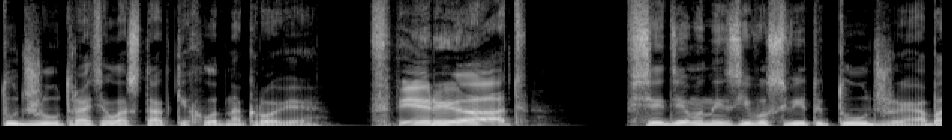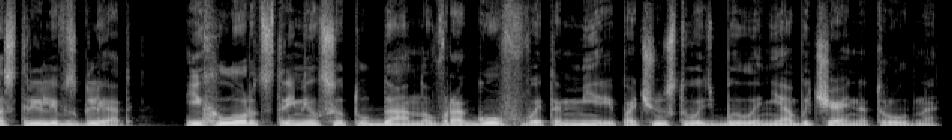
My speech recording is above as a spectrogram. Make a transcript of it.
тут же утратил остатки хладнокровия. «Вперед!» Все демоны из его свиты тут же обострили взгляд. Их лорд стремился туда, но врагов в этом мире почувствовать было необычайно трудно.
